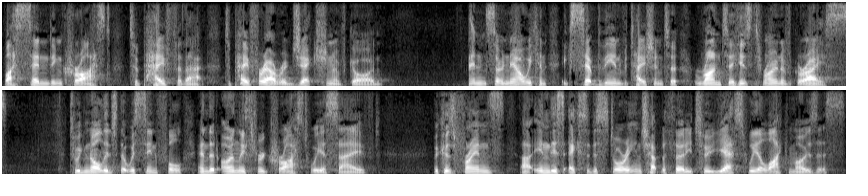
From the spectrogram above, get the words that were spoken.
by sending Christ to pay for that, to pay for our rejection of God. And so now we can accept the invitation to run to his throne of grace, to acknowledge that we're sinful and that only through Christ we are saved. Because, friends, uh, in this Exodus story, in chapter 32, yes, we are like Moses.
